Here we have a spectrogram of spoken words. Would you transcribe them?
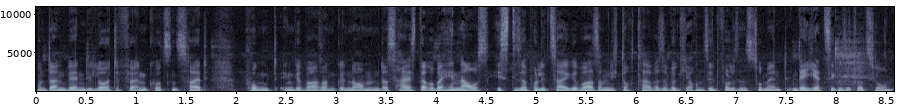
und dann werden die Leute für einen kurzen Zeitpunkt in Gewahrsam genommen. Das heißt, darüber hinaus, ist dieser Polizeigewahrsam nicht doch teilweise wirklich auch ein sinnvolles Instrument in der jetzigen Situation?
